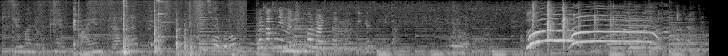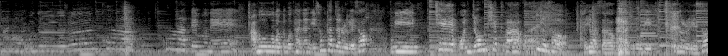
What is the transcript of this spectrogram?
두 개만 이렇게 와인 잔을 흰색으로 회장님의 축하 말씀 아무것도 못하는 이 성탄절을 위해서 우리 최원종 셰프가 멀리서 달려왔어요. 그래가지고 우리 식구들을 위해서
